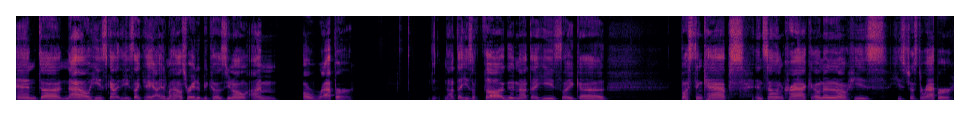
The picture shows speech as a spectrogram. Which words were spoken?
and uh, now he's got he's like hey i had my house raided because you know i'm a rapper not that he's a thug not that he's like uh, busting caps and selling crack. Oh no no no. He's he's just a rapper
